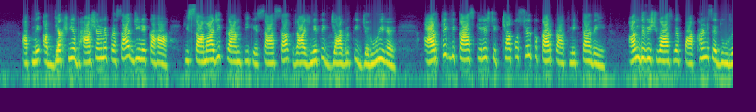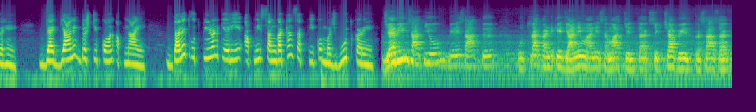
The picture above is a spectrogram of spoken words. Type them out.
अपने अध्यक्षीय भाषण में प्रसाद जी ने कहा कि सामाजिक क्रांति के साथ साथ राजनीतिक जागृति ज़रूरी है आर्थिक विकास के लिए शिक्षा को शिल्पकार प्राथमिकता दें। अंधविश्वास व पाखंड से दूर रहें। वैज्ञानिक दृष्टिकोण अपनाएँ। दलित उत्पीड़न के लिए अपनी संगठन शक्ति को मज़बूत करें। जय भीम साथियों, मेरे साथ उत्तराखंड के जाने माने समाज चिंतक शिक्षाविद प्रशासक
